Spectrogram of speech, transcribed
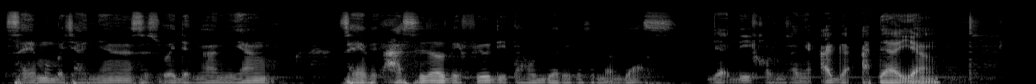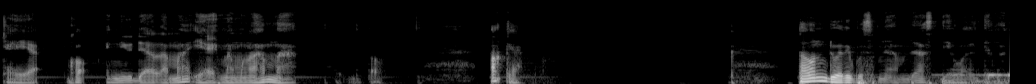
saya membacanya sesuai dengan yang saya hasil review di tahun 2019 jadi kalau misalnya agak ada yang kayak kok ini udah lama ya emang lama gitu oke. Tahun 2019 diawali dengan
